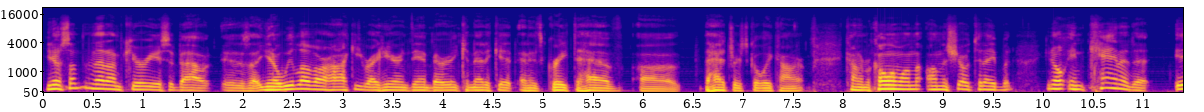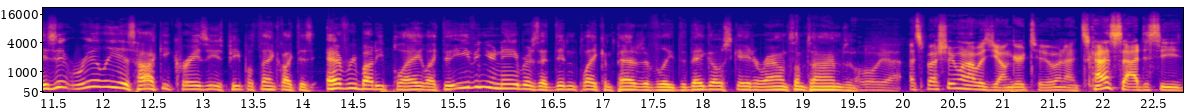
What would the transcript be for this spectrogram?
you know, something that I'm curious about is, uh, you know, we love our hockey right here in Danbury, in Connecticut, and it's great to have uh, the hat tricks goalie Conor Conor McCollum on the on the show today. But you know, in Canada. Is it really as hockey crazy as people think? Like, does everybody play? Like, do even your neighbors that didn't play competitively, did they go skate around sometimes? And Oh yeah, especially when I was younger too, and it's kind of sad to see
